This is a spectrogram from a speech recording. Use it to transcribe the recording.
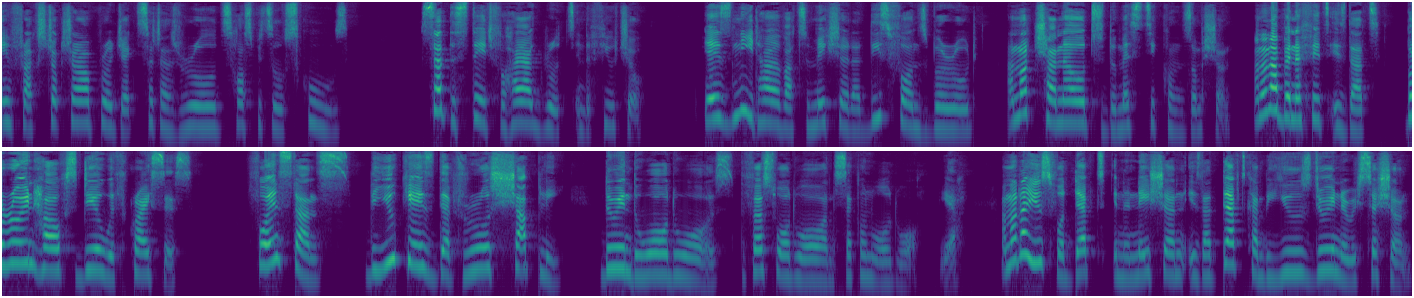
infrastructural projects such as roads, hospitals, schools set the stage for higher growth in the future. There is need, however, to make sure that these funds borrowed are not channeled to domestic consumption. Another benefit is that borrowing helps deal with crisis. For instance, the UK's debt rose sharply during the world wars, the First World War and the Second World War. Yeah. Another use for debt in a nation is that debt can be used during a recession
